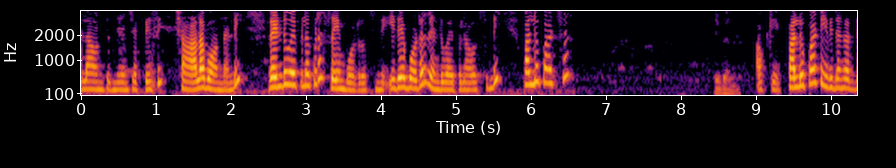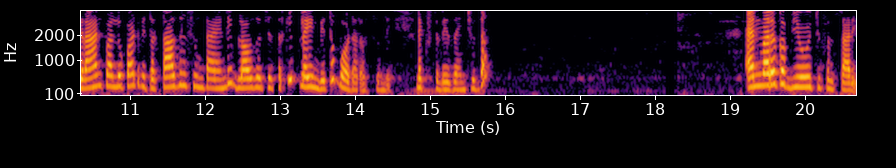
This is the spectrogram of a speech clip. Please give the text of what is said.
ఎలా ఉంటుంది అని చెప్పేసి. చాలా బాగుందండి. రెండు వైపులా కూడా సేమ్ బోర్డర్ వస్తుంది. ఇదే బోర్డర్ రెండు వైపులా వస్తుంది. పళ్ళు పార్ట్స్? ఓకే. పళ్ళు పాట్ ఈ విధంగా గ్రాండ్ పళ్ళు పాట్ విత్ టాజిల్స్ ఉంటాయండి. బ్లౌజ్ వచ్చేసరికి ప్లెయిన్ విత్ బోర్డర్ వస్తుంది. నెక్స్ట్ డిజైన్ చూద్దాం. అండ్ మరొక బ్యూటిఫుల్ శారీ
